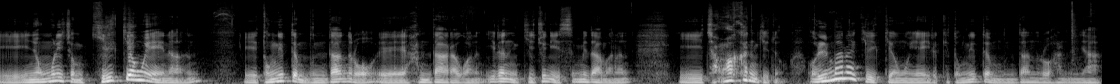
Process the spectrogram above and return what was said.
이 인용문이 좀 길 경우에는 이 독립된 문단으로 예, 한다라고 하는 이런 기준이 있습니다만은 이 정확한 기준 얼마나 길 경우에 이렇게 독립된 문단으로 하느냐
